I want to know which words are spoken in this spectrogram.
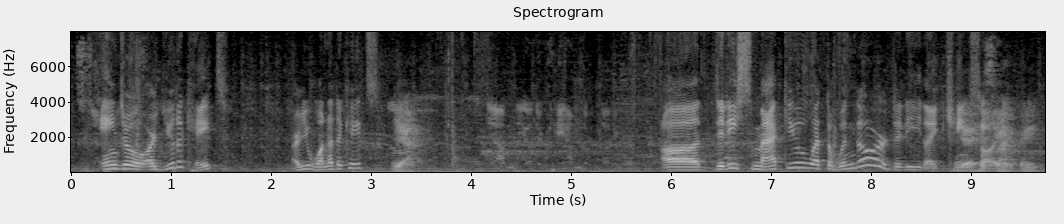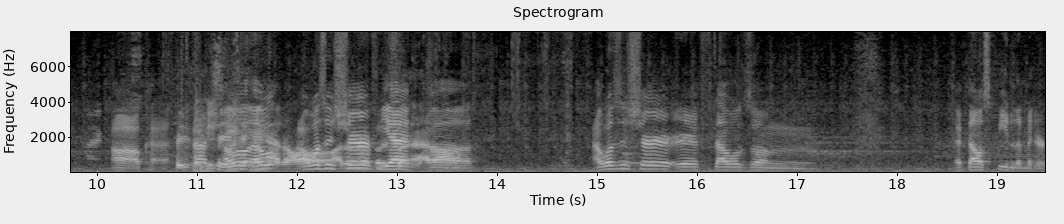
it's. Angel, are you the Kate? Are you one of the Kates? Yeah. Yeah, I'm the other K. I'm the bloody one. Uh, did he smack you at the window or did he like chainsaw you? Yeah, he chainsaw you? smacked me. Smack Oh, okay. He's not He's- I, I, at all. I wasn't sure know if he had. Uh, I wasn't sure if that was um. If that was speed limiter.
